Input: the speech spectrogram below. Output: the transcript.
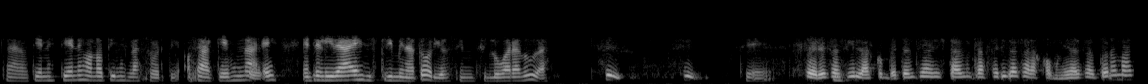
Claro, tienes tienes o no tienes la suerte. O sea, que es una es en realidad es discriminatorio sin sin lugar a dudas. Sí, sí. Sí. Pero es así, las competencias están transferidas a las comunidades autónomas,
